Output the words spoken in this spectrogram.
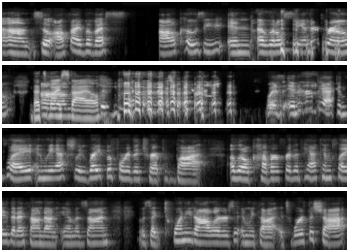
Um, so all five of us, all cozy in a little standard room. That's my Um, style. Was in her pack and play, and we actually right before the trip bought a little cover for the pack and play that I found on Amazon. It was like twenty dollars, and we thought it's worth a shot,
